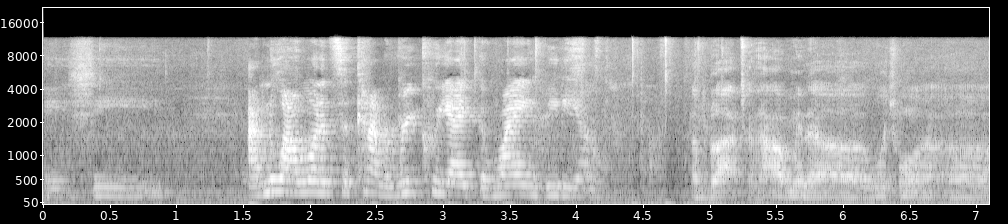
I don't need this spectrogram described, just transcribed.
And she, I knew I wanted to kind of recreate the Wayne video. The block. I mean, uh, which one? Uh,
